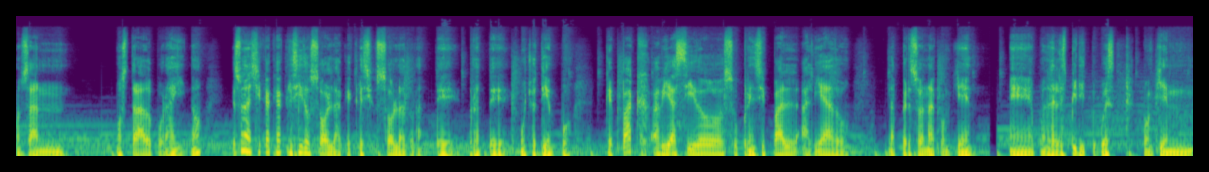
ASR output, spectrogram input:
nos han mostrado por ahí, ¿no? Es una chica que ha crecido sola, que creció sola durante, durante mucho tiempo, que Pac había sido su principal aliado, la persona con quien eh, pues el espíritu, pues con quien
